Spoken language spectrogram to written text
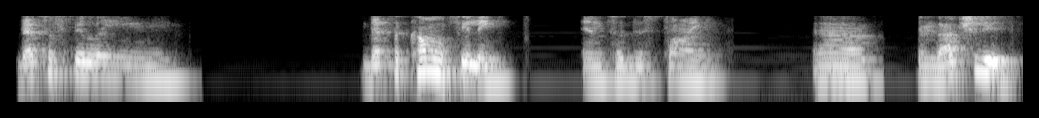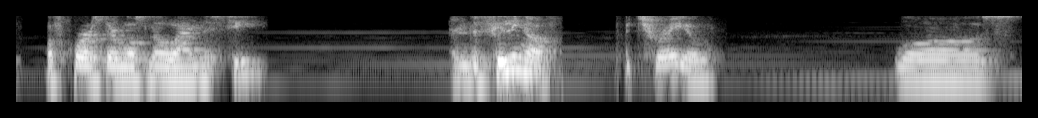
That's a feeling. That's a common feeling into this time, uh, and actually, of course, there was no amnesty, and the feeling of betrayal was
